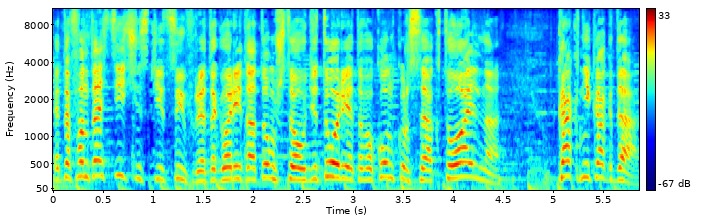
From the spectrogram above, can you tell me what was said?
Это фантастические цифры. Это говорит о том, что аудитория этого конкурса актуальна как никогда.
